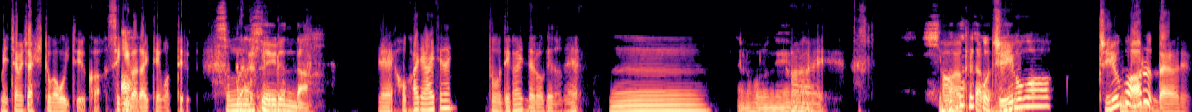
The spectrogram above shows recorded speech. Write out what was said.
めちゃめちゃ人が多いというか、席があ、大体持ってる。そんな人いるんだ。ね、他に空いてないとでかいんだろうけどね。うーん。なるほどね。まあ、はい。ああ、結構需要。は、需要うん。はあるんだよね。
